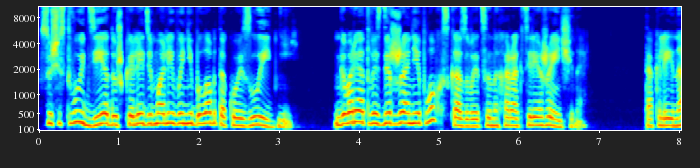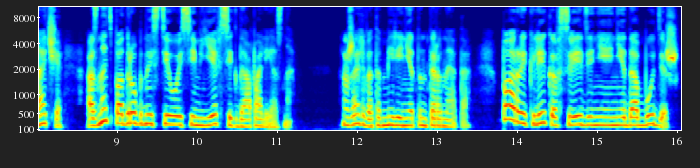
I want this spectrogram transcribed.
существует дедушка, леди Малива не была бы такой злыдней. Говорят, воздержание плохо сказывается на характере женщины. Так или иначе, а знать подробности о семье всегда полезно. Жаль, в этом мире нет интернета. Пары кликов сведения не добудешь.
